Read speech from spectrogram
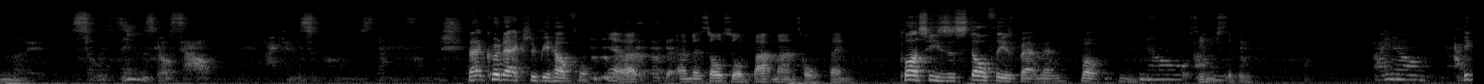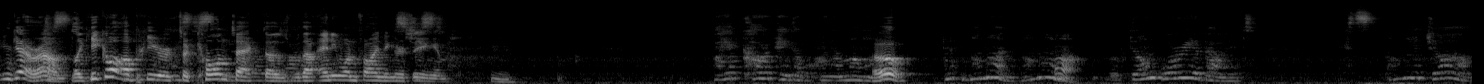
and, uh, So if things go south, I can surprise them from the ship. That could actually be helpful. Yeah, that, and it's also Batman's whole thing. Plus, he's as stealthy as Batman. Well, No, Seems I, to be. I know. I he can get around. just- Like, he got up here to I stayed contact us without anyone finding or It's seeing just- him. Bayat car paid up with mama. Oh, No, Mama, Mama. Huh. Look, don't worry about it. It's only a job.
